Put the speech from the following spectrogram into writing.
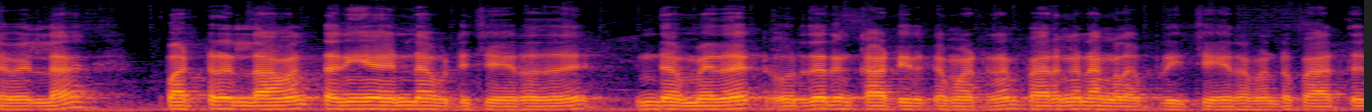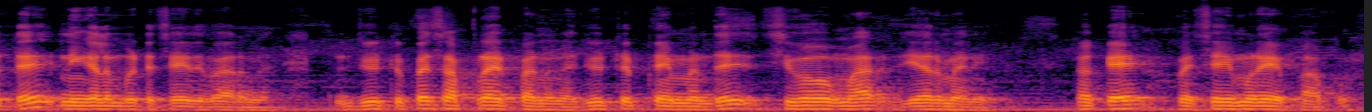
தேவையில்லை. பட்டர் இல்லாமல் தனியாக எண்ணெய் விட்டு செய்கிறது இந்த மெதட் ஒரு காட்டியிருக்க மாட்டேன். பாருங்கள் நாங்கள் எப்படி செய்கிறோம்னு பார்த்துட்டு நீங்களும் போட்டு செய்து பாருங்கள் யூடியூப்பை சப்ஸ்கிரைப் பண்ணுங்கள் யூடியூப் டைம் வந்து சிவகுமார் ஜெர்மனி. ஓகே இப்போ செய்முறையை பார்ப்போம்.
